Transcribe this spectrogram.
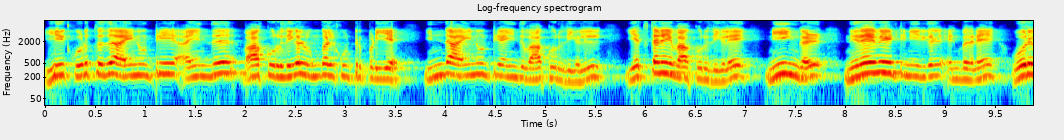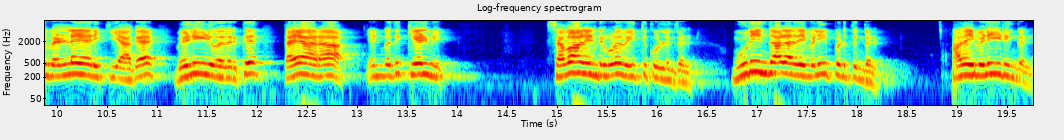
இ கொடுத்தது ஐநூற்றி ஐந்து வாக்குறுதிகள் உங்கள் கூற்றுப்படியே. இந்த ஐநூற்றி ஐந்து வாக்குறுதிகளில் எத்தனை வாக்குறுதிகளை? நீங்கள் நிறைவேற்றினீர்கள் என்பதனை ஒரு வெள்ளை அறிக்கையாக வெளியிடுவதற்கு தயாரா என்பது கேள்வி. சவால் என்று கூட வைத்துக்கொள்ளுங்கள் முடிந்தால் அதை வெளிப்படுத்துங்கள். அதை வெளியிடுங்கள்.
